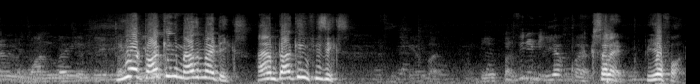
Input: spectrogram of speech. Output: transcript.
You are talking mathematics. I am talking physics. PFR. Excellent. PFR.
